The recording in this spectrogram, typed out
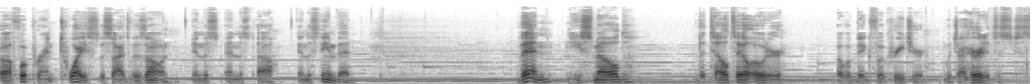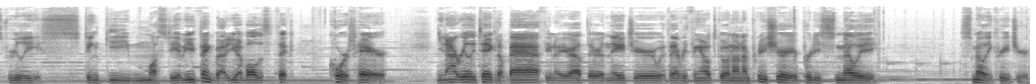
uh, footprint twice the size of his own in the, in, the, uh, in the steam bed. Then he smelled the telltale odor of a Bigfoot creature, which I heard it's just really stinky, musty. I mean, you think about it, you have all this thick, coarse hair. You're not really taking a bath, you know, you're out there in nature with everything else going on. I'm pretty sure you're a pretty smelly, smelly creature.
